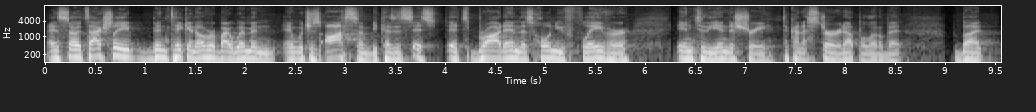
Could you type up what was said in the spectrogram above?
And so it's actually been taken over by women, and which is awesome because it's it's it's brought in this whole new flavor into the industry to kind of stir it up a little bit. But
